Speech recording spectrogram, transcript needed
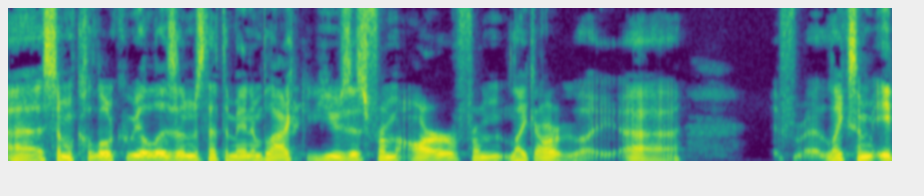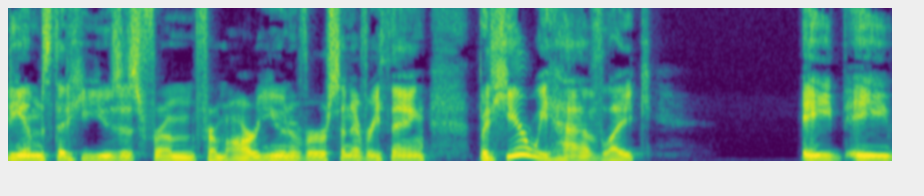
uh, some colloquialisms that the man in black uses from our from like our uh, like some idioms that he uses from from our universe and everything but here we have like a a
